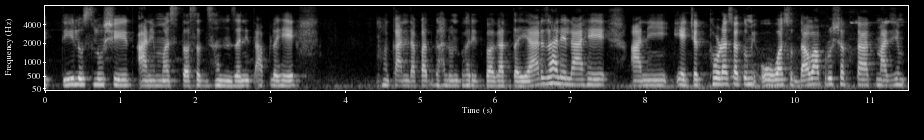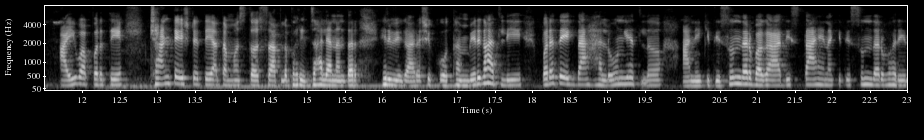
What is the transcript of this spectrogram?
किती लुसलुशीत आणि मस्त असं झणझणीत आपलं हे कांदापात घालून भरीत बघा तयार झालेला आहे. आणि याच्यात थोडासा तुम्ही ओवासुद्धा वापरू शकतात. माझी आई वापरते छान टेस्ट येते. आता मस्त असं आपलं भरीत झाल्यानंतर हिरवीगार अशी कोथिंबीर घातली परत एकदा हलवून घेतलं आणि किती सुंदर बघा दिसतं आहे ना किती सुंदर भरीत.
